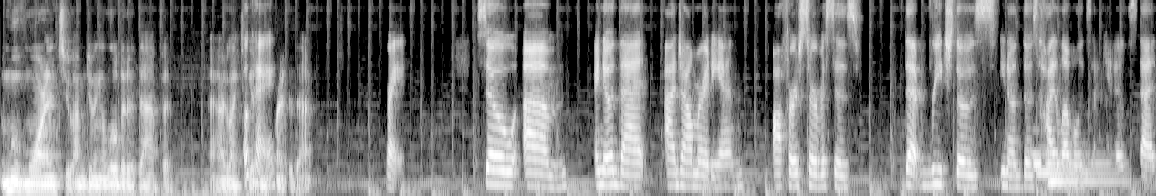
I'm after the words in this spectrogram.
move more into i'm doing a little bit of that but i'd like to okay. get more into that right so um, i know that agile meridian offers services that reach those you know those high level executives that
